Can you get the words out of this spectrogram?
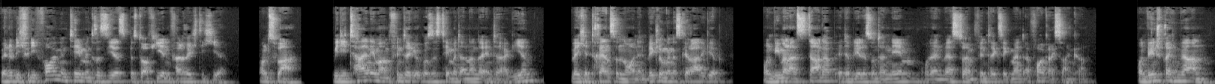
Wenn du dich für die folgenden Themen interessierst, bist du auf jeden Fall richtig hier. Und zwar, wie die Teilnehmer am Fintech-Ökosystem miteinander interagieren, welche Trends und neuen Entwicklungen es gerade gibt und wie man als Startup, etabliertes Unternehmen oder Investor im Fintech-Segment erfolgreich sein kann. Und wen sprechen wir an?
